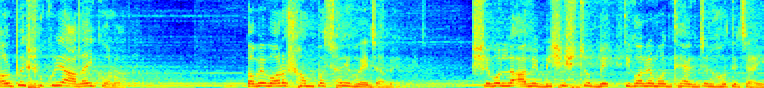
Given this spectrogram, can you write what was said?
অল্পে শুক্রিয়া আদায় করো। তবে বড় সম্পদশালী হয়ে যাবে। সে বলল, আমি বিশিষ্ট ব্যক্তিগণের মধ্যে একজন হতে চাই।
